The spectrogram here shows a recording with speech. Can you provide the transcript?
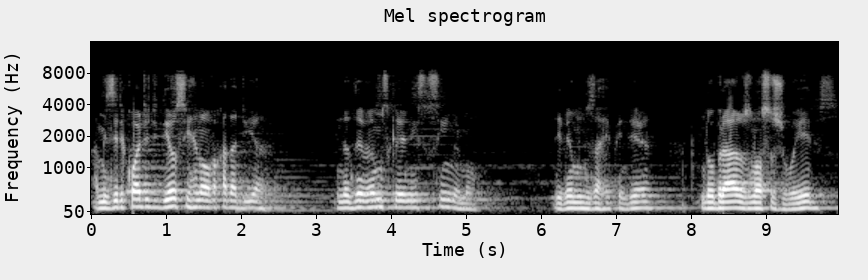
A misericórdia de Deus se renova a cada dia. E nós devemos crer nisso sim, meu irmão. Devemos nos arrepender, dobrar os nossos joelhos,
